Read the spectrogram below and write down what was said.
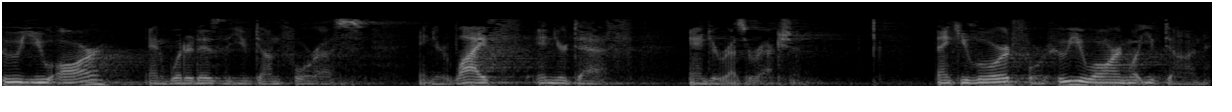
who you are and what it is that you've done for us in your life, in your death, and your resurrection. Thank you, Lord, for who you are and what you've done.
